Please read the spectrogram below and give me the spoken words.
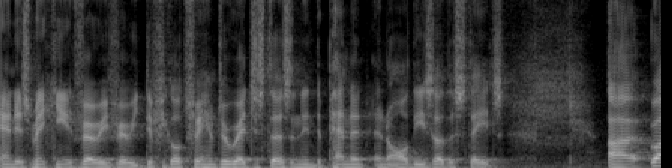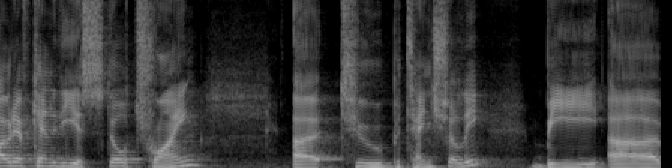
and is making it very, very difficult for him to register as an independent in all these other states. Uh, Robert F. Kennedy is still trying uh, to potentially be uh,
